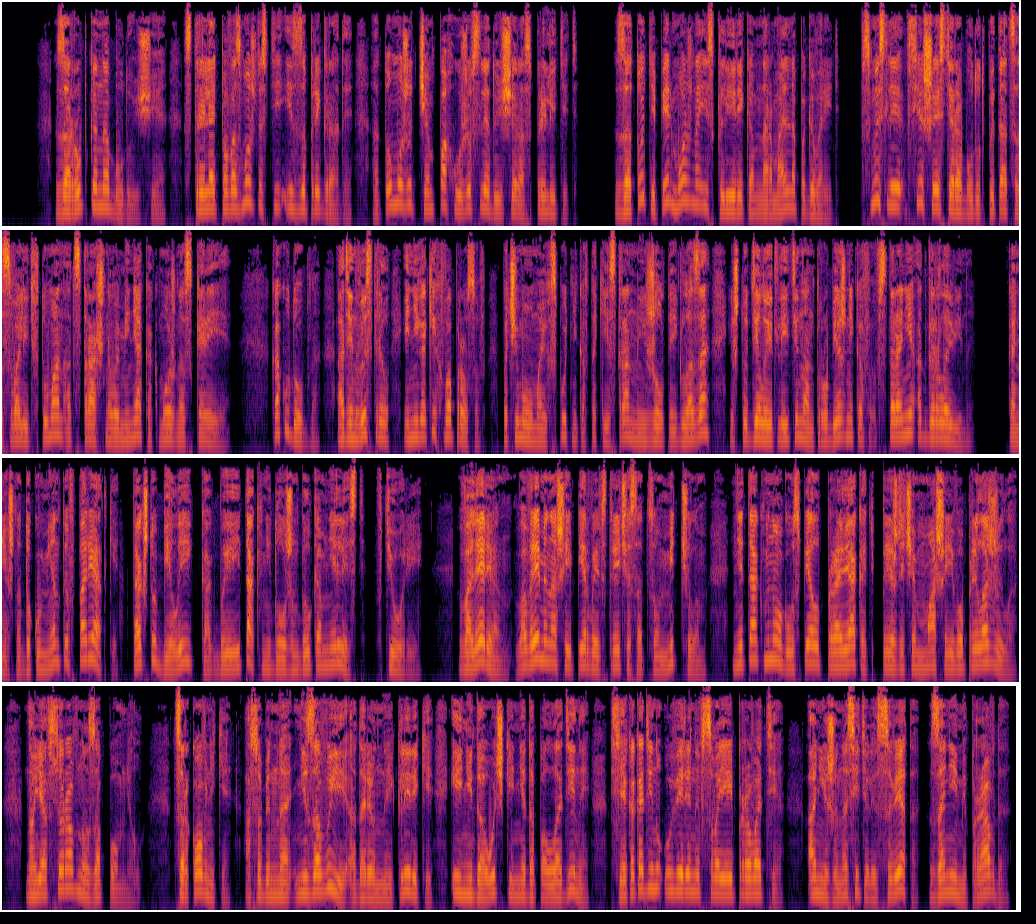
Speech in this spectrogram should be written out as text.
Зарубка на будущее. Стрелять по возможности из-за преграды, а то может чем похуже в следующий раз прилететь. Зато теперь можно и с клириком нормально поговорить. В смысле, все шестеро будут пытаться свалить в туман от страшного меня как можно скорее. Как удобно. Один выстрел и никаких вопросов, почему у моих спутников такие странные желтые глаза и что делает лейтенант Рубежников в стороне от горловины. Конечно, документы в порядке, так что Белый как бы и так не должен был ко мне лезть, в теории. Валериан во время нашей первой встречи с отцом Митчеллом не так много успел провякать, прежде чем Маша его приложила, но я все равно запомнил. Церковники, особенно низовые одаренные клирики и недоучки-недопалладины, все как один уверены в своей правоте. Они же носители света, за ними правда.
